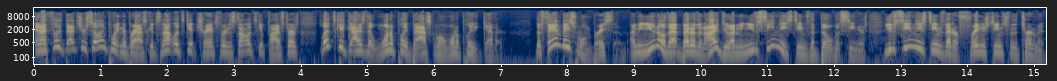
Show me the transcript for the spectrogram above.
And I feel like that's your selling point in Nebraska. It's not let's get transfers, it's not let's get five stars. Let's get guys that want to play basketball and want to play together the fan base will embrace them. I mean, you know that better than I do. I mean, you've seen these teams that build with seniors. You've seen these teams that are fringe teams for the tournament.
